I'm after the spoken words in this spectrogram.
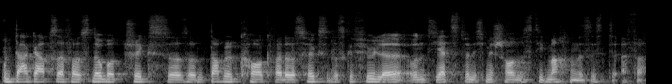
Und da gab es einfach Snowboard-Tricks, so so ein Double Cork war da das höchste des Gefühle. Und jetzt, wenn ich mir schaue, was die machen, das ist einfach,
